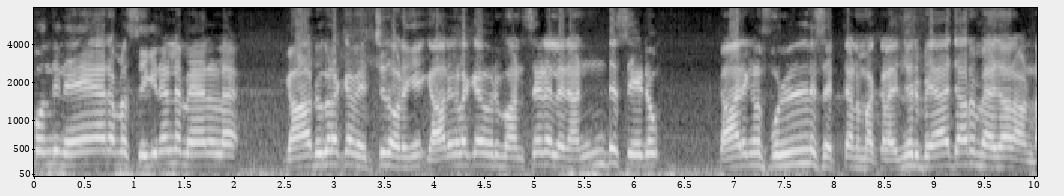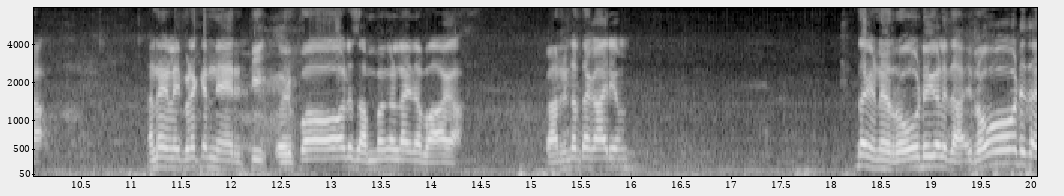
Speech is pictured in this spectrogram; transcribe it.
പൊന്തി നേരെ നമ്മളെ സിഗ്നലിന്റെ മേലുള്ള ഗാർഡുകളൊക്കെ വെച്ച് തുടങ്ങി. ഗാർഡുകളൊക്കെ ഒരു വൺ സൈഡ് അല്ല രണ്ട് സൈഡും കാര്യങ്ങൾ ഫുള്ള് സെറ്റാണ് മക്കളെ. ഇനി ഒരു ബേജാറും ബേജാറാവണ്ട. കണ്ടെങ്കിൽ ഇവിടെയൊക്കെ നിരത്തി ഒരുപാട് സംഭവങ്ങളുണ്ടായിരുന്ന ഭാഗം. പറഞ്ഞിട്ടത്തെ കാര്യം? ഇതാണ് റോഡുകൾ ഇതാ. റോഡ് ഇതാ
